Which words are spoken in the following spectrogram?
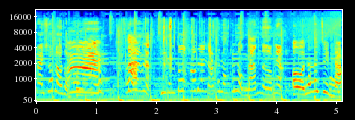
ใครชอบเราสองคนนะบ้างน่ะพรีเซนเตอร์เข้าได้นะขนมขนมน้ำเนิ้มเนี่ยเออนั่นก็จริงนะ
